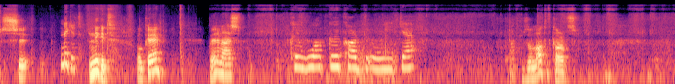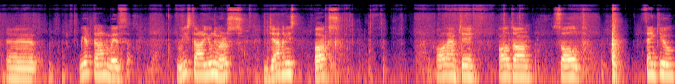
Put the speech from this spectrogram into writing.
S- Nickit. Nigget. Okay. Very nice. Okay, what good card do we get? There's a lot of cards. Uh, we are done with We Star Universe, Japanese box, all empty, all done. sold. Thank you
